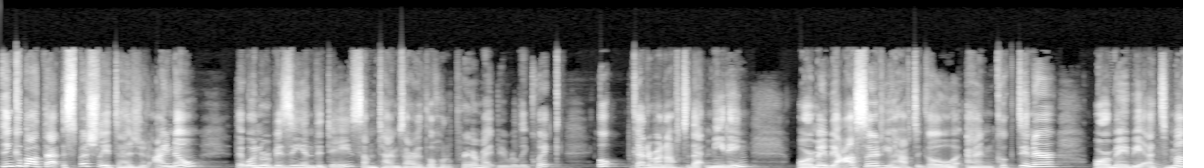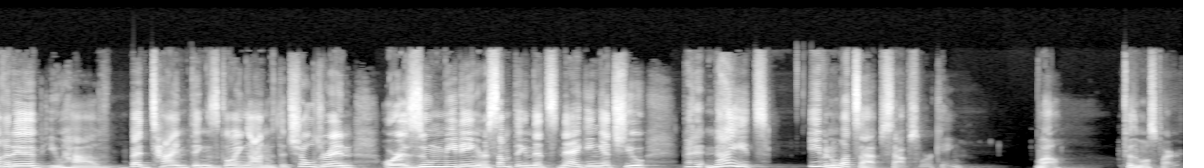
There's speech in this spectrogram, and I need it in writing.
Think about that, especially at tahajjud. I know that when we're busy in the day, sometimes our dhuhr prayer might be really quick. Oh, got to run off to that meeting. Or maybe asr, you have to go and cook dinner. Or maybe at maghrib, you have bedtime things going on with the children, or a Zoom meeting, or something that's nagging at you. But at night, even WhatsApp stops working. Well, for the most part.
